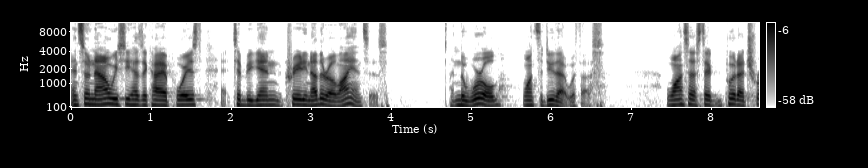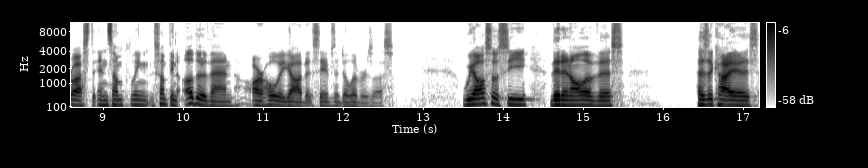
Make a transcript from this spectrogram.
And so now we see Hezekiah poised to begin creating other alliances. And the world wants to do that with us, wants us to put a trust in something, something other than our holy God that saves and delivers us. We also see that in all of this, Hezekiah is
